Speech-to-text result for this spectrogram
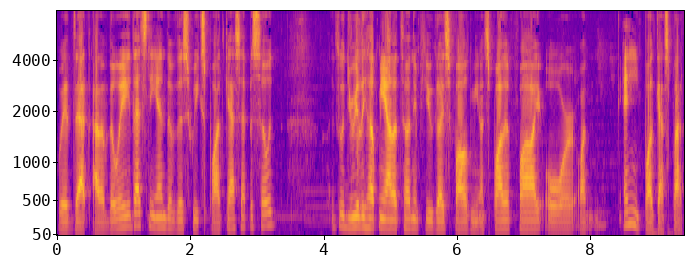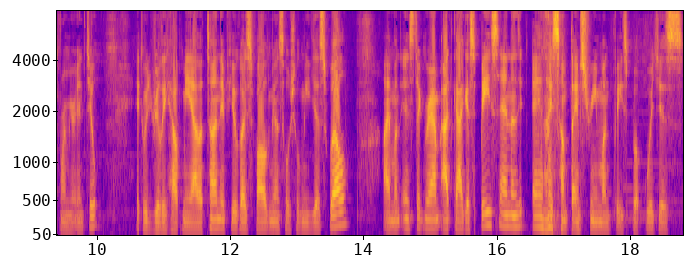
With that out of the way, that's the end of this week's podcast episode. It would really help me out a ton if you guys followed me on Spotify or on any podcast platform you're into. It would really help me out a ton if you guys followed me on social media as well. I'm on Instagram at kagespace and, and I sometimes stream on Facebook, which is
